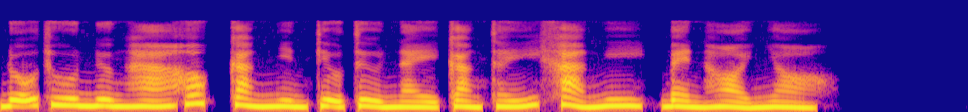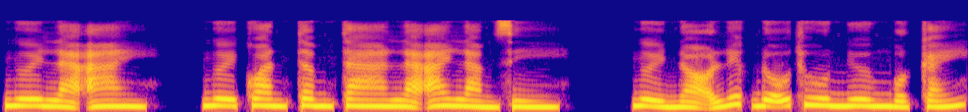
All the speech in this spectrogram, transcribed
Đỗ Thu Nương há hốc càng nhìn tiểu tử này càng thấy khả nghi, bèn hỏi nhỏ. Ngươi là ai? Ngươi quan tâm ta là ai làm gì? Người nọ liếc Đỗ Thu Nương một cái,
